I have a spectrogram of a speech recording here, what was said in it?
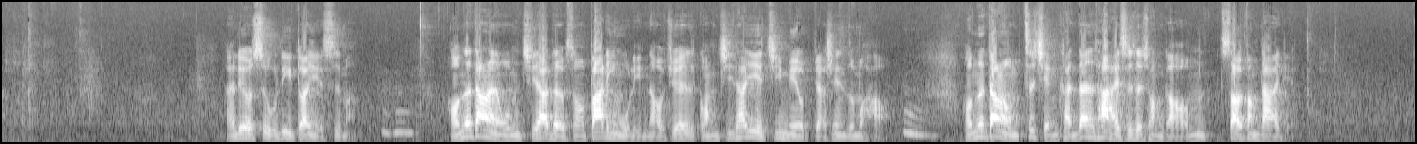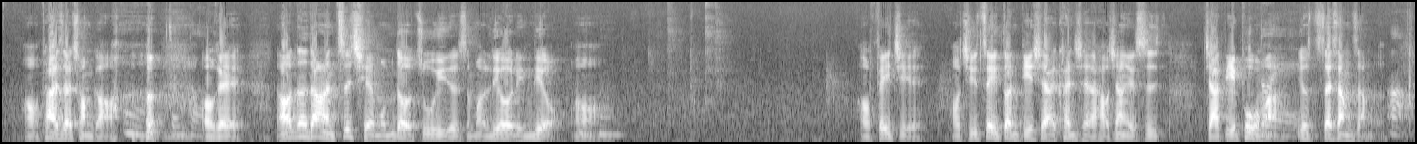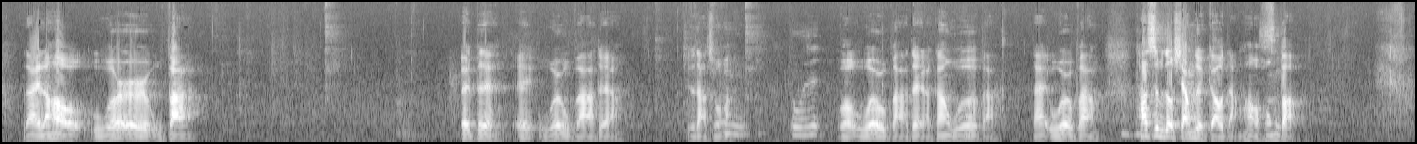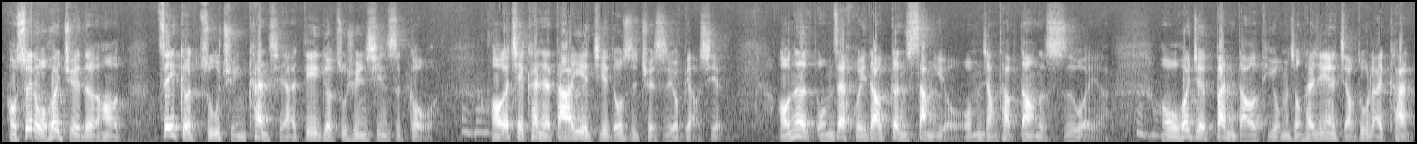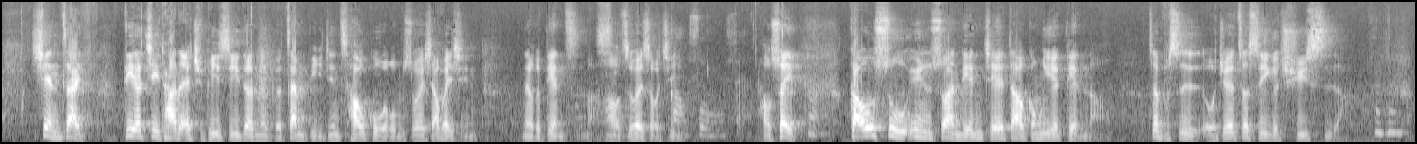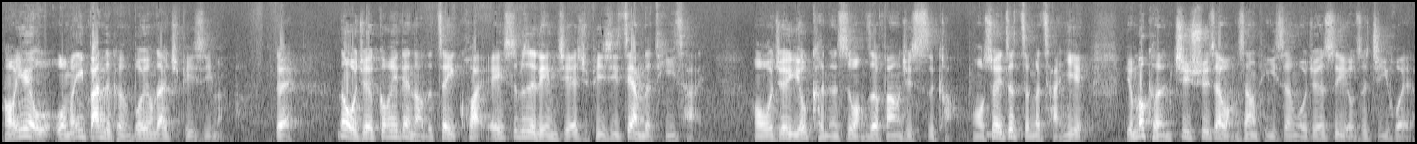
啊六二四五立端也是嘛，嗯哼，好，那当然我们其他的什么八零五零呢？我觉得广基它业绩没有表现得这么好，嗯，好，那当然我们之前看，但是它还是在创高，我们稍微放大一点，好，它还是在创高，嗯，真的，OK。然后那当然，之前我们都有注意的什么六二零六哦，好飞捷哦，其实这一段跌下来看起来好像也是假跌破嘛，又再上涨了。哦、来，然后五二二五八，哎对，哎五二五八对啊，有打错吗？五是我五二五八对了，刚刚五二二八，来五二五八，它是不是都相对高档哈？红宝，哦，所以我会觉得哈。这个族群看起来，第一个族群性是够啊，哦，而且看起来大家业绩都是确实有表现，哦，那我们再回到更上游，我们讲 top down 的思维啊，哦，我会觉得半导体，我们从台积电的角度来看，现在第二季它的 HPC 的那个占比已经超过我们所谓消费型那个电子嘛，然后智慧手机，高速运算，好，所以高速运算连接到工业电脑，这不是，我觉得这是一个趋势啊。好，因为我我们一般的可能不会用到 HPC 嘛，对。那我觉得工业电脑的这一块，诶，是不是连接 HPC 这样的题材？哦，我觉得有可能是往这个方向去思考。哦，所以这整个产业有没有可能继续再往上提升？我觉得是有这机会啊。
